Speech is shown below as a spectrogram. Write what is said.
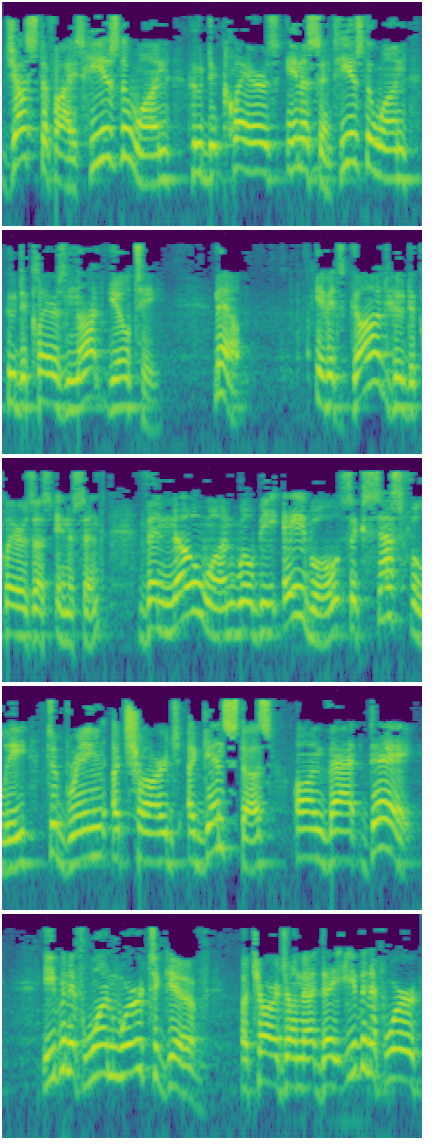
justifies. He is the one who declares innocent. He is the one who declares not guilty. Now, if it's God who declares us innocent, then no one will be able successfully to bring a charge against us on that day. Even if one were to give a charge on that day, even if we're,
